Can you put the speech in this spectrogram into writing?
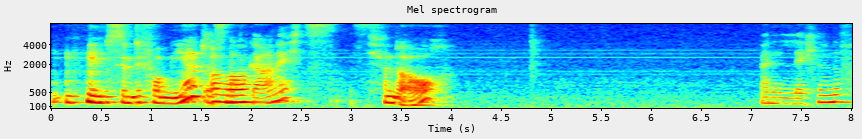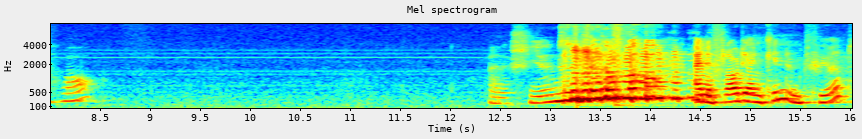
Ein bisschen deformiert, das aber macht gar nichts. ich finde auch. Eine lächelnde Frau. Eine schielende Frau. Eine Frau, die ein Kind entführt.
